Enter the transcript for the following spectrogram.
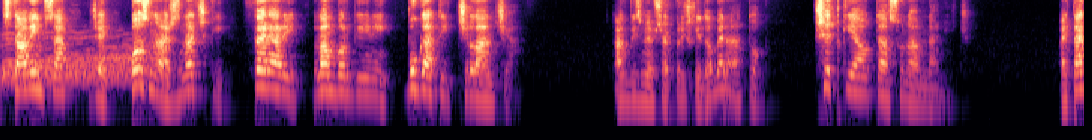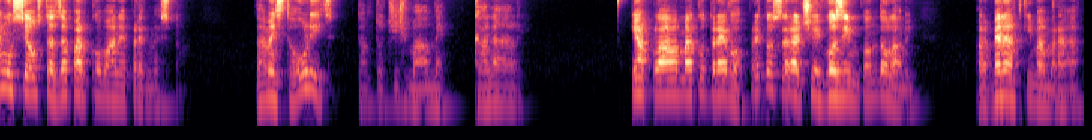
Stavím sa, že poznáš značky Ferrari, Lamborghini, Bugatti či Lancia. Ak by sme však prišli do Benátok, všetky autá sú nám na nič. Aj tak musia ostať zaparkované pred mestom. Namiesto ulic tam totiž máme kanály. Ja plávam ako drevo, preto sa radšej vozím gondolami. Ale Benátky mám rád.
